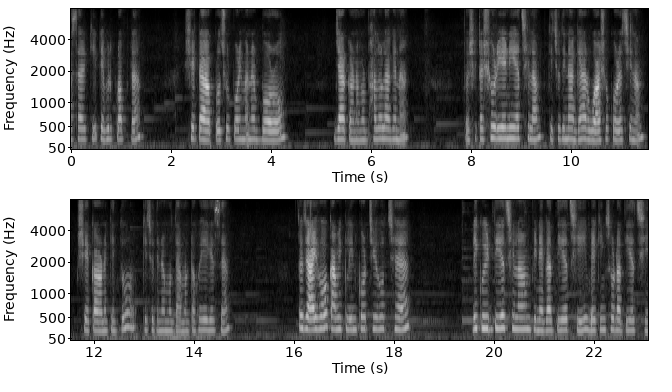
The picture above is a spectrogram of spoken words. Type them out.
আছে আর কি টেবিল ক্লপটা সেটা প্রচুর পরিমাণের বড়, যার কারণে আমার ভালো লাগে না। তো সেটা সরিয়ে নিয়েছিলাম কিছুদিন আগে আর ওয়াশও করেছিলাম। সে কারণে কিন্তু কিছুদিনের মধ্যে এমনটা হয়ে গেছে। তো যাই হোক, আমি ক্লিন করছি হচ্ছে লিকুইড দিয়েছিলাম ভিনেগার দিয়েছি বেকিং সোডা দিয়েছি।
